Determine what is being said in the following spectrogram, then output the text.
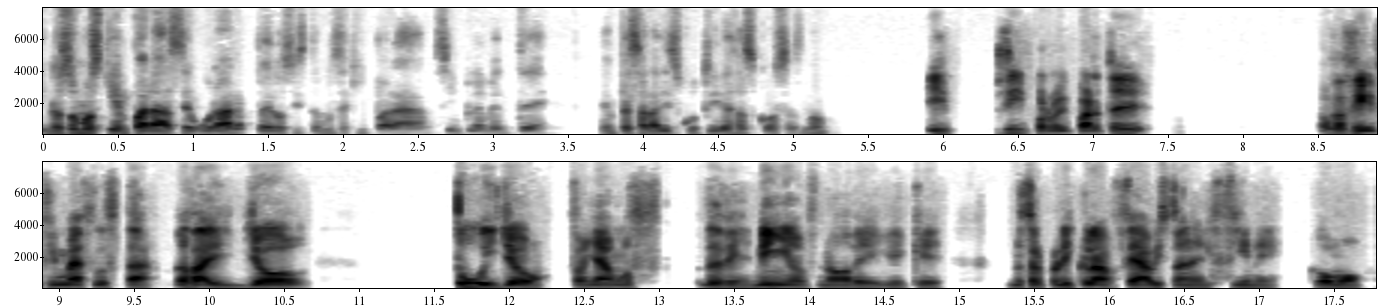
y no somos quien para asegurar, pero sí estamos aquí para simplemente empezar a discutir esas cosas, ¿no? Y sí, por mi parte, o sea, sí, sí me asusta. O sea, yo, tú y yo soñamos desde niños, ¿no? De, que nuestra película sea vista en el cine, como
